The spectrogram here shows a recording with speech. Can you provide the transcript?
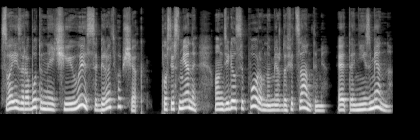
свои заработанные чаевые собирать в общак. После смены он делился поровну между официантами. Это неизменно.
